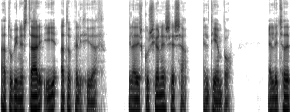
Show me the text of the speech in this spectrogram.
a tu bienestar y a tu felicidad. Y la discusión es esa, el tiempo. el hecho de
